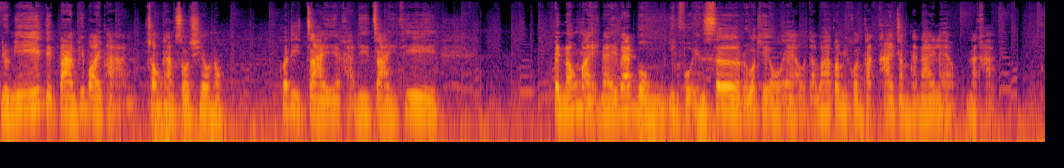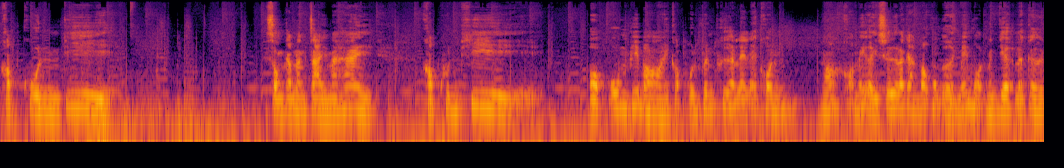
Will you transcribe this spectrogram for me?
เดี๋ยวนี้ติดตามพี่บอยผ่านช่องทางโซเชียลเนาะก็ดีใจอะค่ะดีใจที่ เป็นน้องใหม่ในแวดวงอินฟลูเอนเซอร์หรือว่า KOL แต่ว่าก็มีคนทักทายจำกันได้แล้วนะคะ ขอบคุณที่ส่งกำลังใจมาให้ ขอบคุณที่อบอุ้มพี่บอย ขอบคุณเพื่อนๆหลายๆคนเนาะขอไม่เอ่ยชื่อแล้วกันเพราะคงเอ่ยไม่หมดมันเยอะเหลือเกิน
